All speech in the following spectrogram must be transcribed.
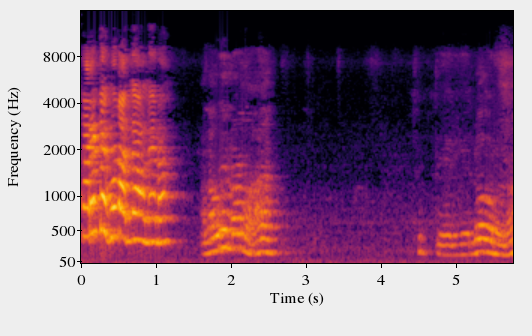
ಕರೆಕ್ಟ್ ಆಗಿ ನೋಡ ಅಲ್ಲೇ ಅವನೇನ. ಅಲ್ಲಿ ಅವನೇ ನೋಡಮ್ಮ ಎಲ್ಲೋ ಅವನು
